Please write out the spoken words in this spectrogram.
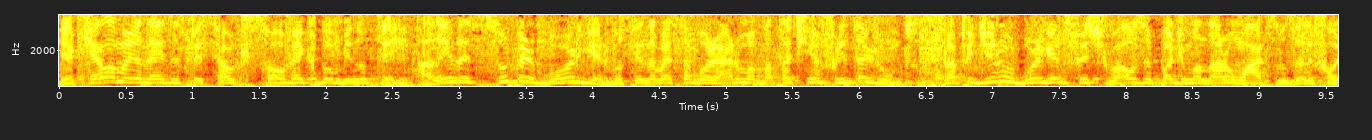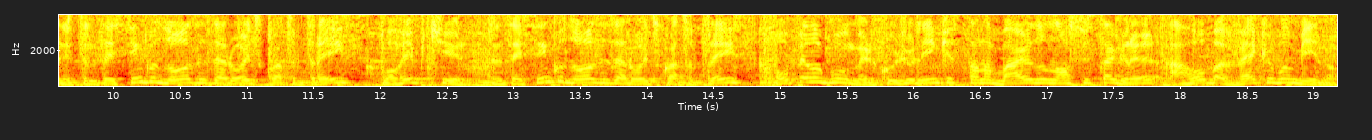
e aquela maionese especial que só o Vecchio Bambino tem. Além desse super burger, você ainda vai saborear uma batatinha frita junto. Para pedir o burger do festival, você pode mandar um WhatsApp no telefone 3512 0843. Vou repetir, 3512 0843 ou pelo Goomer, cujo link está na bio do nosso Instagram, arroba Vecchio Bambino.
